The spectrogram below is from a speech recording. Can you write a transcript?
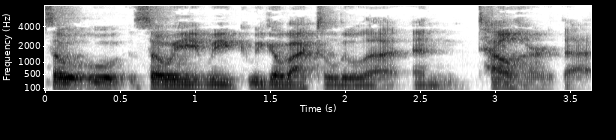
so so we, we we go back to Lula and tell her that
